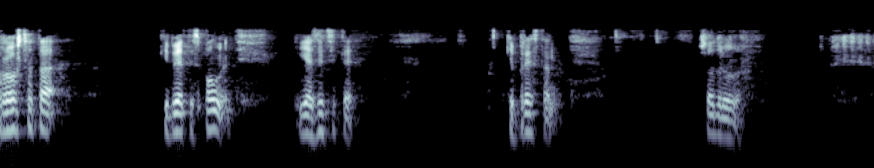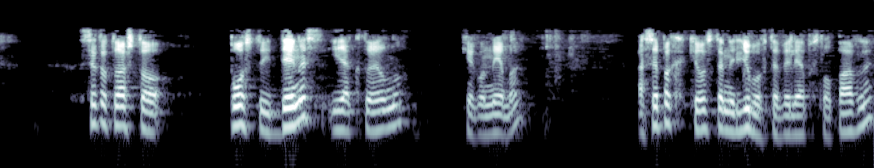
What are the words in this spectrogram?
Пророќствата ќе бидат исполнети. Јазиците ќе престанат. Што друго? сето тоа што постои денес и актуелно, ќе го нема, а сепак ќе остане љубовта, вели апостол Павле,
